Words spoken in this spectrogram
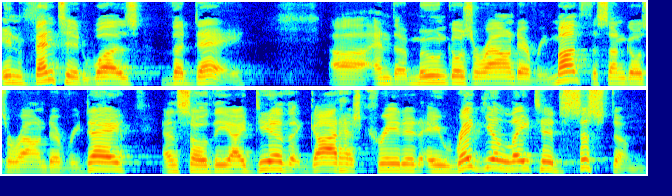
invented was the day. Uh, and the moon goes around every month, the sun goes around every day. And so the idea that God has created a regulated system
